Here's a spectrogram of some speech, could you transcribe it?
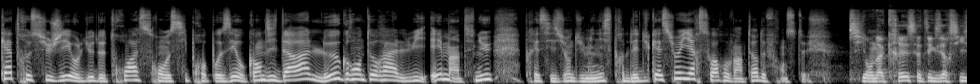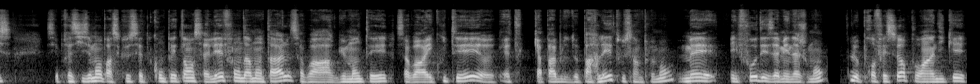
Quatre sujets au lieu de trois seront aussi proposés aux candidats. Le grand oral, lui, est maintenu. Précision du ministre de l'Éducation hier soir aux 20h de France 2. Si on a créé cet exercice, c'est précisément parce que cette compétence, elle est fondamentale, savoir argumenter, savoir écouter, euh, être capable de parler tout simplement. Mais il faut des aménagements. Le professeur pourra indiquer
